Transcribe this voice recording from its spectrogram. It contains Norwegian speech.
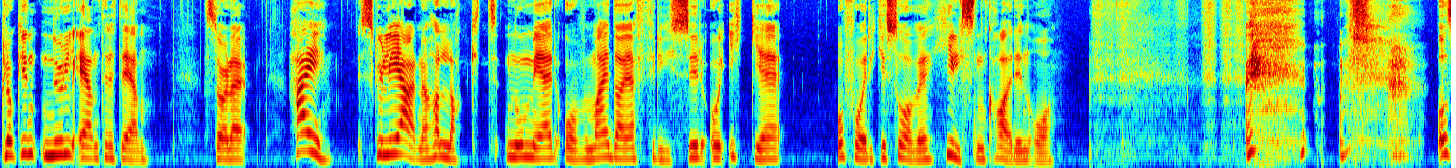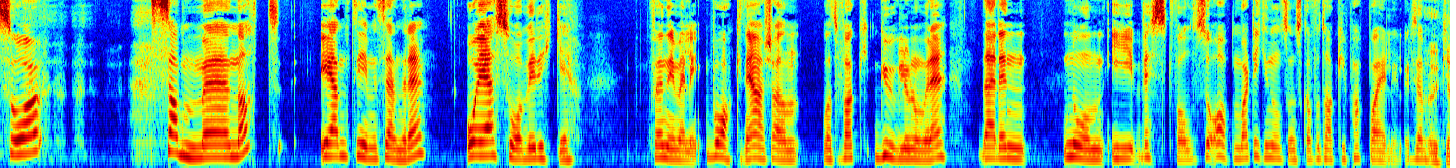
klokken 01.31 står det Hei, skulle gjerne ha lagt noe mer over meg da jeg fryser og ikke og får ikke sove. Hilsen Karin Aa. og så, samme natt, en time senere, og jeg sover ikke. Får en ny melding. Våkner jeg er sånn what the fuck, googler nummeret. Det er en, noen i Vestfold, så åpenbart ikke noen som skal få tak i pappa heller, liksom. Ok,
